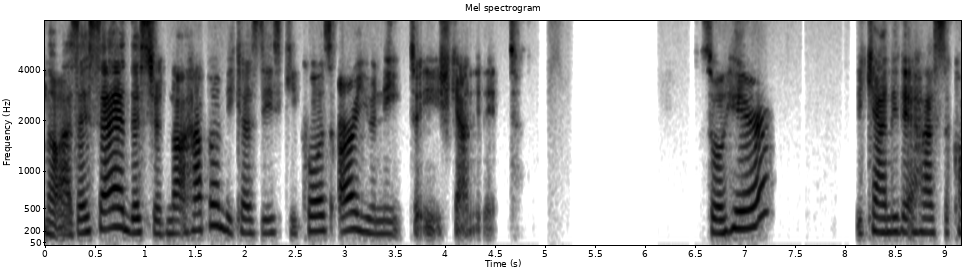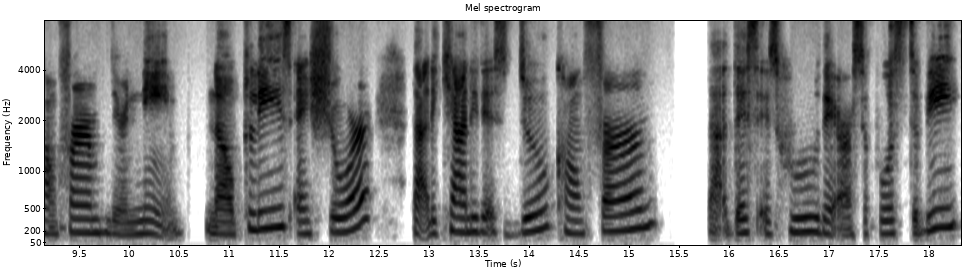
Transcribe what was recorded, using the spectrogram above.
Now, as I said, this should not happen because these key codes are unique to each candidate. So here, the candidate has to confirm their name. Now, please ensure that the candidates do confirm that this is who they are supposed to be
